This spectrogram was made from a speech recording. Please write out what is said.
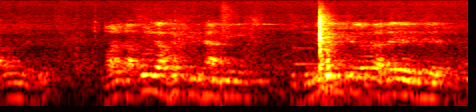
కాలం లేదు. వాళ్ళు తప్పులు కాబట్టి దాన్ని జుడిషియల్ విషయంలో కూడా అదే ఇది చేస్తున్నారు.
